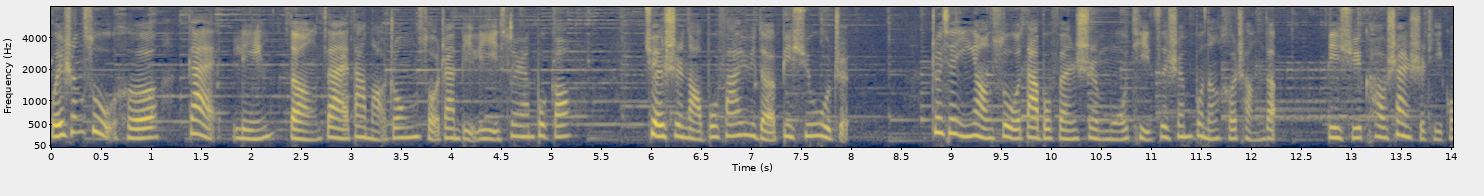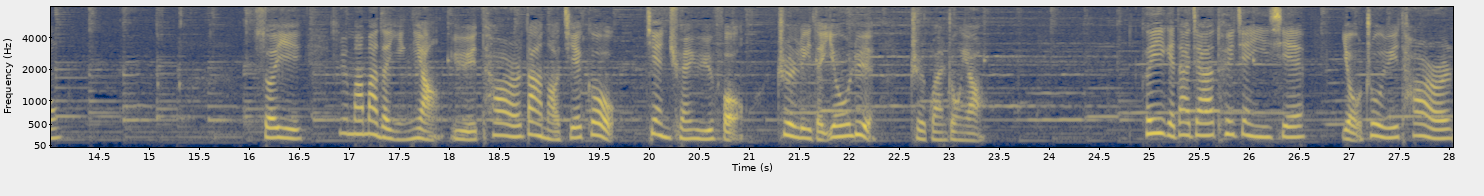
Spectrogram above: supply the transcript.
维生素和钙、磷等在大脑中所占比例虽然不高，却是脑部发育的必需物质。这些营养素大部分是母体自身不能合成的。必须靠膳食提供，所以孕妈妈的营养与胎儿大脑结构健全与否、智力的优劣至关重要。可以给大家推荐一些有助于胎儿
